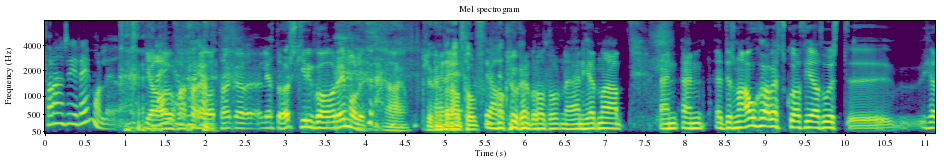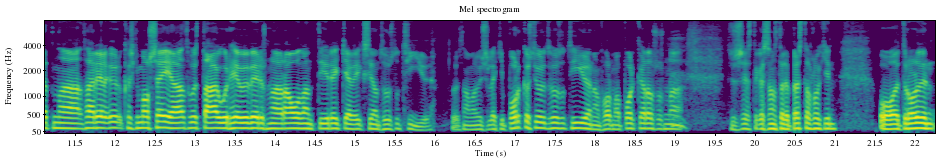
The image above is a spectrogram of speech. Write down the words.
fara hans í reymálið Já, við fara að taka létta örskýringu á reymálið. Klukkan er bara hálf tólf. Já, klukkan er bara hálf tólf. En hérna, en, en þetta er svona áhugavert sko að því að þú veist uh, hérna, það er kannski má segja að þú veist, dagur hefur verið svona ráðandi í Reykjavík síðan 2010 þú veist, hann var vissuleg ekki borgastjóri 2010 en hann forma borgar á svona, mm. sérstaklega samstæði bestaflokkin og þetta er orðin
